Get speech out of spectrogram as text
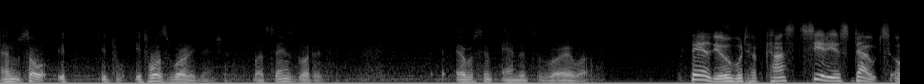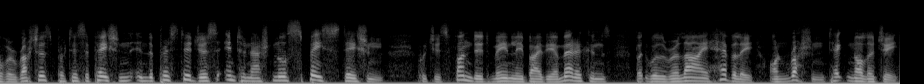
And so it, it, it was very dangerous. But thanks God it, everything ended very well. Failure would have cast serious doubts over Russia's participation in the prestigious International Space Station, which is funded mainly by the Americans but will rely heavily on Russian technology.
